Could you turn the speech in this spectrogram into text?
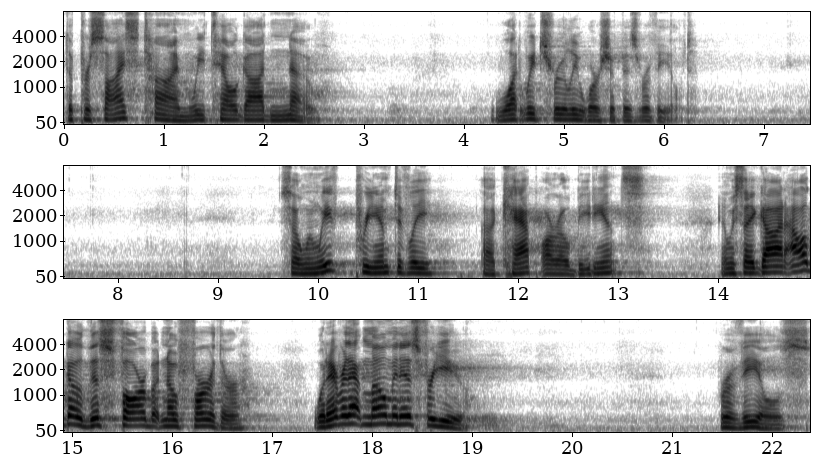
the precise time we tell God no, what we truly worship is revealed. So when we preemptively uh, cap our obedience and we say, God, I'll go this far but no further, whatever that moment is for you, reveals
